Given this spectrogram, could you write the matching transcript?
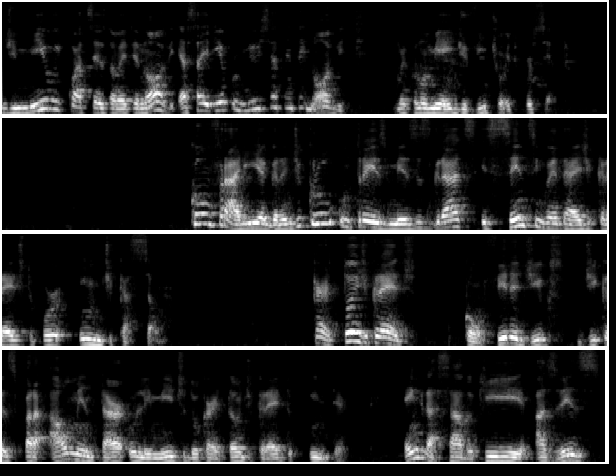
de 1.499, essa sairia por 1.079, uma economia aí de 28%. Confraria Grande Cru com 3 meses grátis e 150 reais de crédito por indicação. Cartões de crédito Confira dicas para aumentar o limite do cartão de crédito Inter. É engraçado que, às vezes,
